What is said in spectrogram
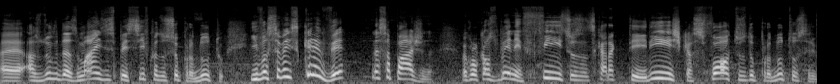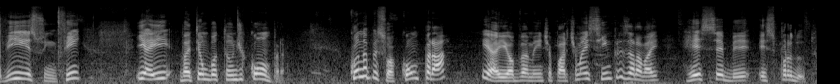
é, as dúvidas mais específicas do seu produto e você vai escrever nessa página. Vai colocar os benefícios, as características, fotos do produto ou serviço, enfim. E aí vai ter um botão de compra. Quando a pessoa comprar, e aí obviamente a parte mais simples, ela vai receber esse produto.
